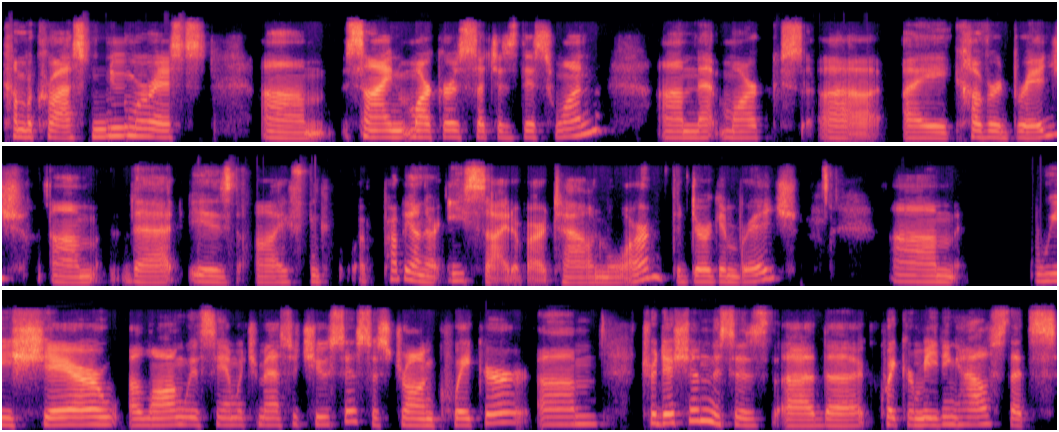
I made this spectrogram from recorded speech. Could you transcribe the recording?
come across numerous um, sign markers, such as this one, um, that marks uh, a covered bridge um, that is, I think, probably on the east side of our town more, the Durgin Bridge. Um, we share, along with Sandwich, Massachusetts, a strong Quaker um, tradition. This is uh, the Quaker Meeting House that's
